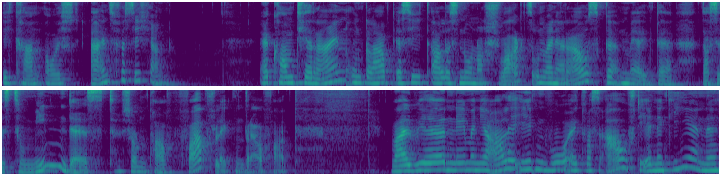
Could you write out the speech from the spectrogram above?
ich kann euch eins versichern. Er kommt hier rein und glaubt, er sieht alles nur noch schwarz und wenn er rausgeht, merkt er, dass es zumindest schon ein paar Farbflecken drauf hat. Weil wir nehmen ja alle irgendwo etwas auf, die Energien. Ne?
